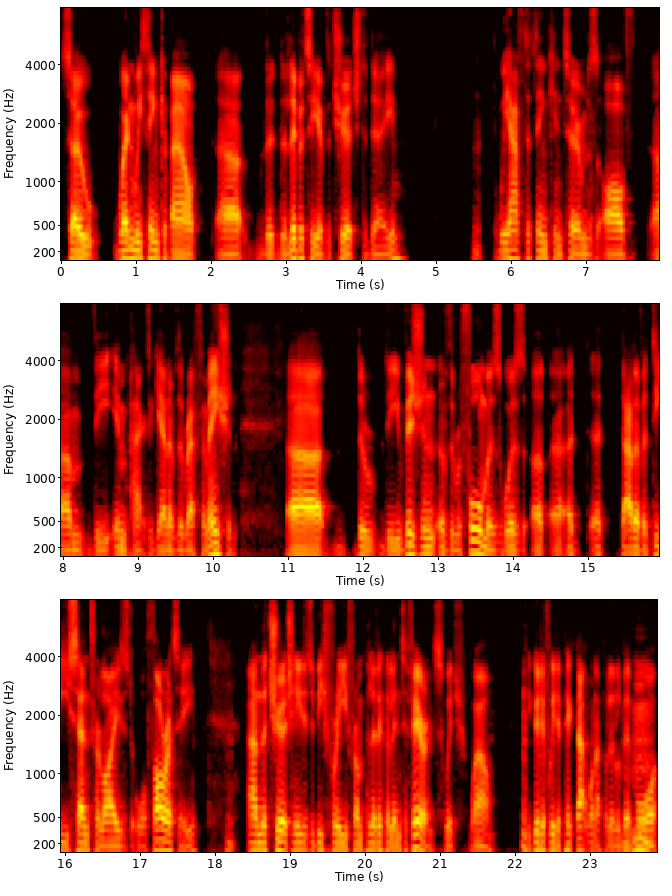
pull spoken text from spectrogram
So when we think about uh, the the liberty of the church today, we have to think in terms of um, the impact again of the Reformation. Uh, the the vision of the reformers was a, a, a, that of a decentralized authority, and the church needed to be free from political interference. Which wow, be good if we'd have picked that one up a little bit more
